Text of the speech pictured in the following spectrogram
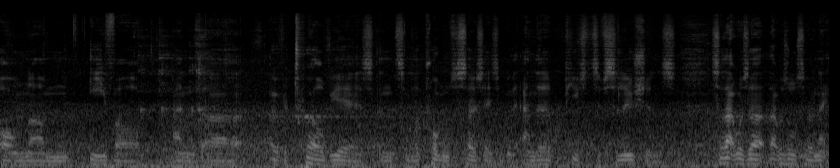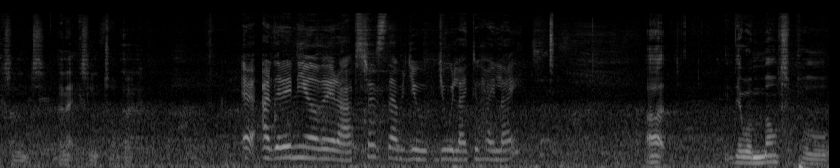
on um, EVAR and uh, over 12 years and some of the problems associated with it and the putative solutions. So that was a, that was also an excellent an excellent topic. Uh, are there any other abstracts that you, you would like to highlight? Uh, there were multiple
